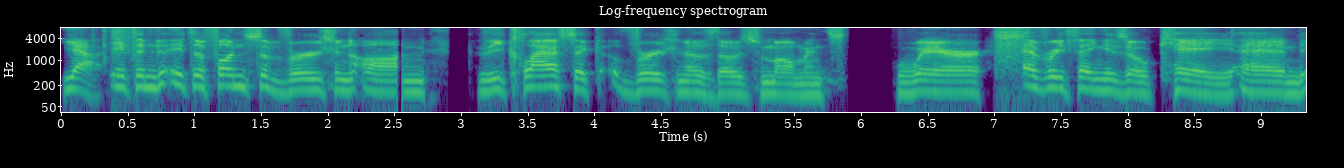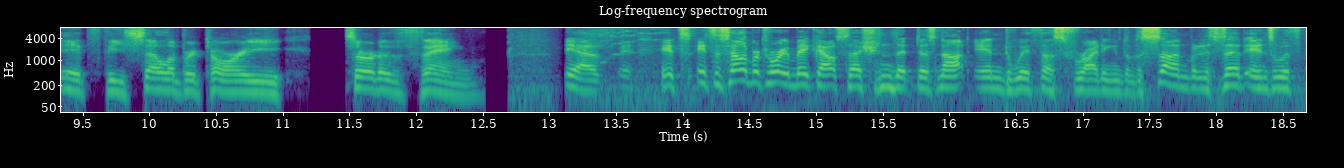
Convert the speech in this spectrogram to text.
Yeah, it's an it's a fun subversion on the classic version of those moments where everything is okay and it's the celebratory sort of thing. Yeah, it's it's a celebratory makeout session that does not end with us riding into the sun, but instead ends with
